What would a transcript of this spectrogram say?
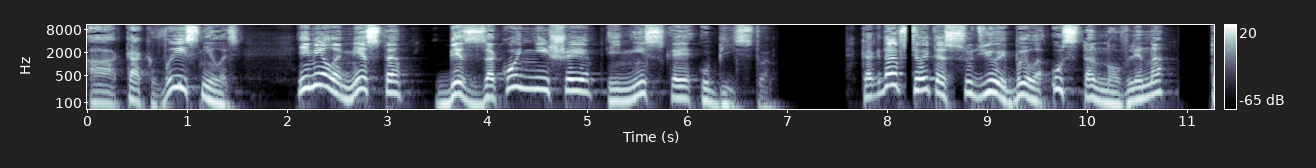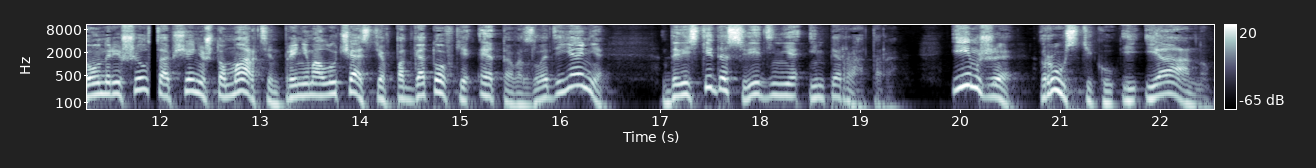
а, как выяснилось, имело место беззаконнейшее и низкое убийство. Когда все это с судьей было установлено, то он решил сообщение, что Мартин принимал участие в подготовке этого злодеяния, довести до сведения императора. Им же, Рустику и Иоанну,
